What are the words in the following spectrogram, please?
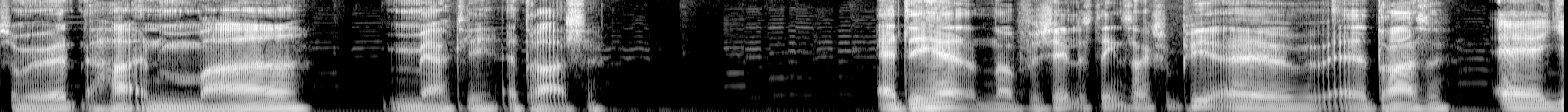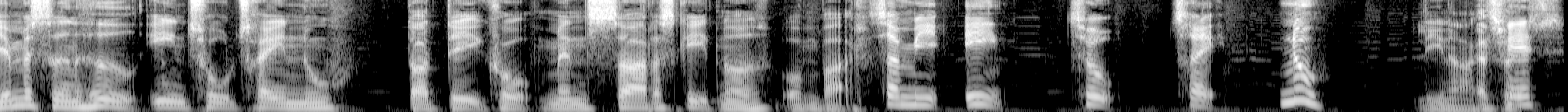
som i øvrigt har en meget mærkelig adresse. Er det her den officielle Sten Saks Papir øh, adresse? Øh, hjemmesiden hed 123nu.dk, men så er der sket noget, åbenbart. Som i 1, 2, 3, nu. Lige nok. Altså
